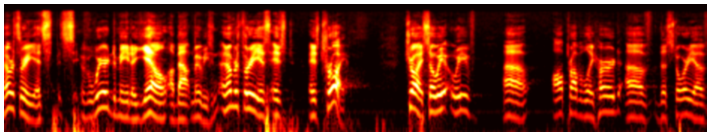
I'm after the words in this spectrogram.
Number three. It's, it's weird to me to yell about movies. Number three is is is Troy. Troy. So we we've uh, all probably heard of the story of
